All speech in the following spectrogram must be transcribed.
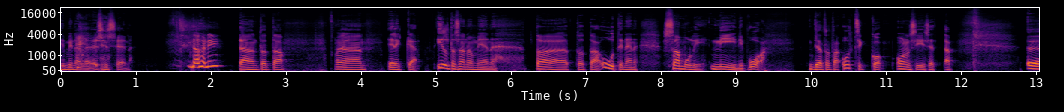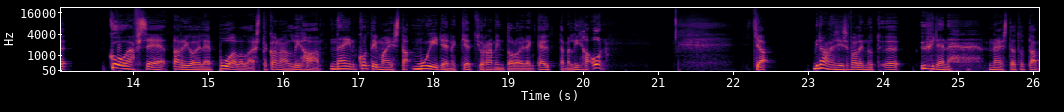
ja minä löysin sen. No niin. Tämä on tota, eli Iltasanomien ta, tota, uutinen Samuli Niinivuo. Ja tota, otsikko on siis, että ö, KFC tarjoilee puolalaista kananlihaa. Näin kotimaista muiden ketjuravintoloiden käyttämä liha on. Ja minä olen siis valinnut ö, yhden näistä tota,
